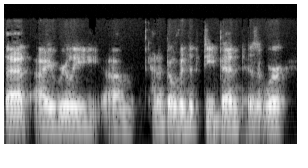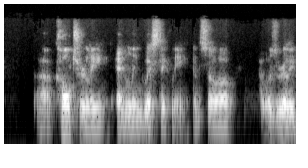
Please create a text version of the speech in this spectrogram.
that i really um, kind of dove into the deep end as it were uh, culturally and linguistically and so I was really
